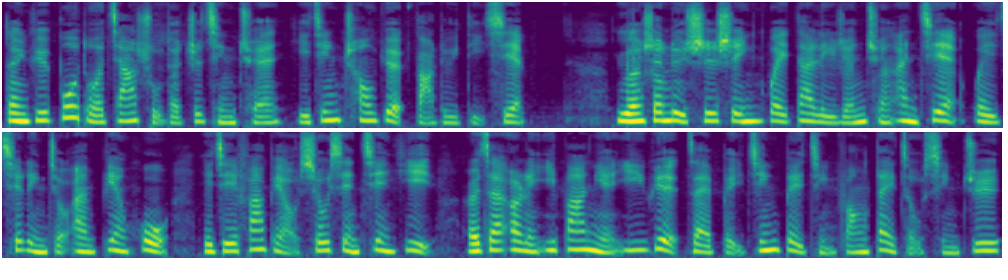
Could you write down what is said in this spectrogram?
等于剥夺家属的知情权，已经超越法律底线。余文生律师是因为代理人权案件为七零九案辩护，以及发表修宪建议，而在二零一八年一月在北京被警方带走刑拘，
